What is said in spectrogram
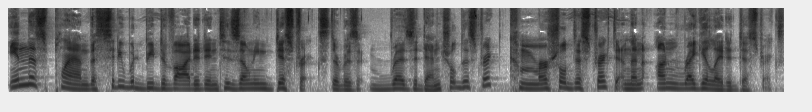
In this plan, the city would be divided into zoning districts. There was residential district, commercial district, and then unregulated districts.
